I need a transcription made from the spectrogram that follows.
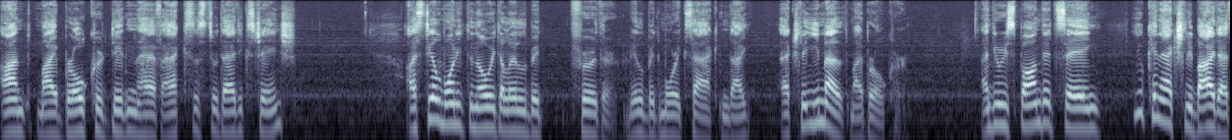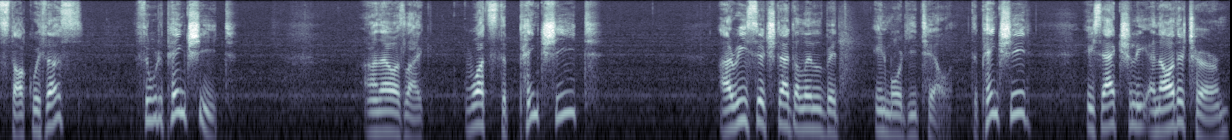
and my broker didn't have access to that exchange? I still wanted to know it a little bit further, a little bit more exact and I actually emailed my broker. And he responded saying, you can actually buy that stock with us through the pink sheet. And I was like, what's the pink sheet? I researched that a little bit in more detail. The pink sheet is actually another term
